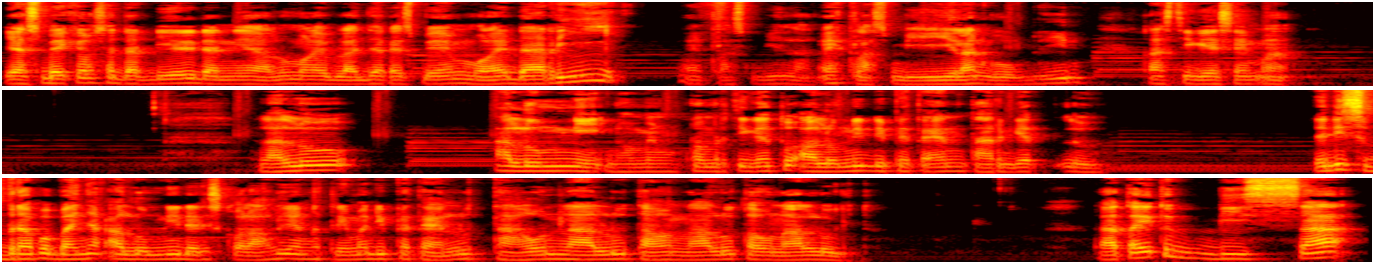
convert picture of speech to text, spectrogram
ya sebaiknya lu sadar diri dan ya lu mulai belajar SBM mulai dari eh kelas 9 eh kelas 9 goblin kelas 3 SMA lalu alumni nomor nomor 3 tuh alumni di PTN target lu. Jadi seberapa banyak alumni dari sekolah lu yang keterima di PTN lu tahun lalu tahun lalu tahun lalu gitu. Data itu bisa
